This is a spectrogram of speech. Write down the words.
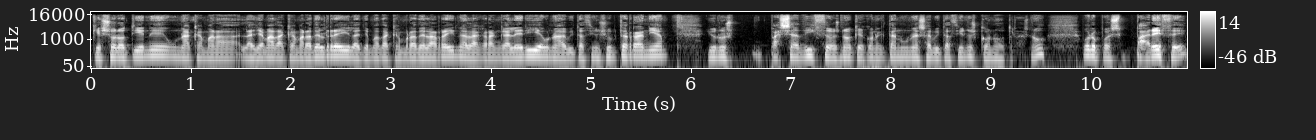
que solo tiene una cámara, la llamada cámara del rey, la llamada cámara de la reina, la gran galería, una habitación subterránea y unos pasadizos ¿no? que conectan unas habitaciones con otras. ¿no? Bueno, pues parece,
